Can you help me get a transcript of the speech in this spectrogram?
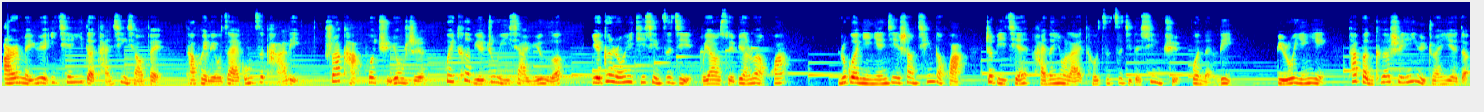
而每月一千一的弹性消费，它会留在工资卡里，刷卡或取用时会特别注意一下余额，也更容易提醒自己不要随便乱花。如果你年纪尚轻的话，这笔钱还能用来投资自己的兴趣或能力，比如莹莹，她本科是英语专业的，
